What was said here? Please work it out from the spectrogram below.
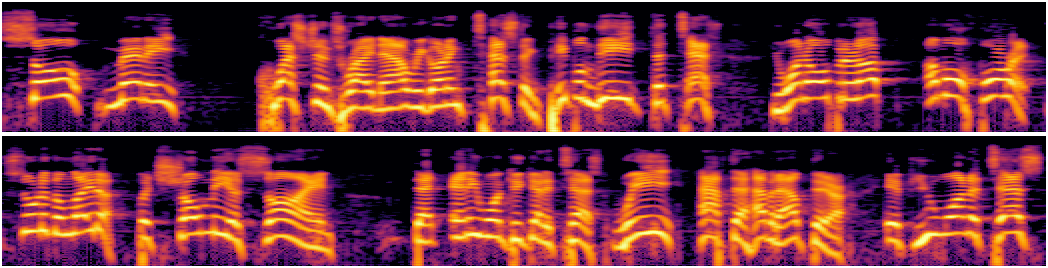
So many questions right now regarding testing. People need to test. You want to open it up? I'm all for it sooner than later, but show me a sign that anyone could get a test. We have to have it out there. If you want a test,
